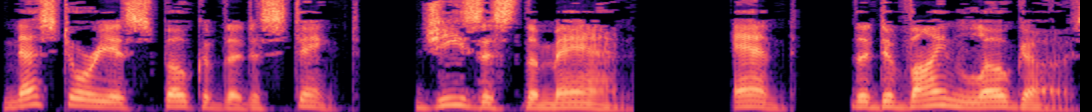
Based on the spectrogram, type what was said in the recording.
Nestorius spoke of the distinct, Jesus the man, and the divine Logos,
